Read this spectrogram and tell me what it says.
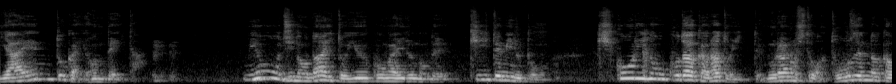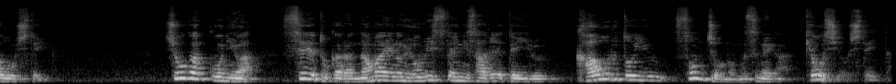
野猿とか呼んでいた。名字のないという子がいるので聞いてみると木こりの子だからと言って村の人は当然な顔をしている。小学校には生徒から名前の呼び捨てにされている薫という村長の娘が教師をしていた。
